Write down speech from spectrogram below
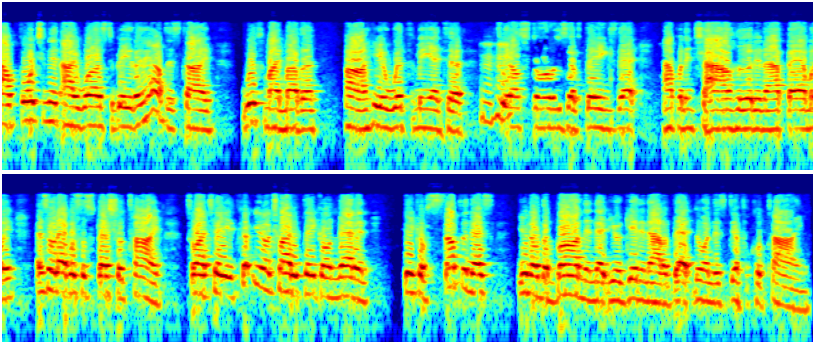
how fortunate I was to be able to have this time with my mother uh, here with me and to tell stories of things that happened in childhood in our family. And so that was a special time. So I tell you, you know, try to think on that and think of something that's, you know, the bonding that you're getting out of that during this difficult time.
